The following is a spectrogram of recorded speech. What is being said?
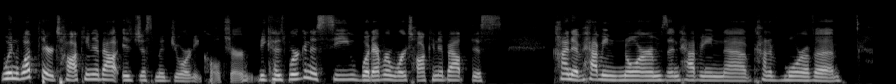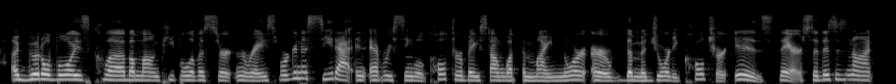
when what they're talking about is just majority culture because we're going to see whatever we're talking about this kind of having norms and having uh, kind of more of a a good old boys club among people of a certain race. We're going to see that in every single culture based on what the minor or the majority culture is there. So this is not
